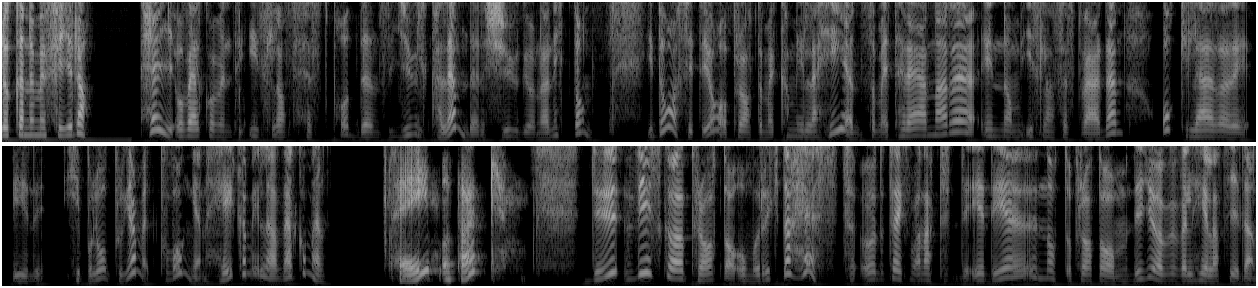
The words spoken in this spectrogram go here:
lucka nummer fyra. Hej och välkommen till Islands hästpoddens julkalender 2019. Idag sitter jag och pratar med Camilla Hed som är tränare inom islandshästvärlden och lärare i hippologprogrammet på Vången. Hej Camilla, välkommen! Hej och tack! Du, vi ska prata om att rykta häst och då tänker man att är det något att prata om? Det gör vi väl hela tiden.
